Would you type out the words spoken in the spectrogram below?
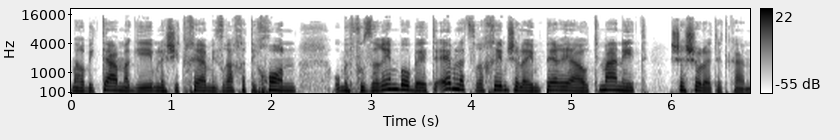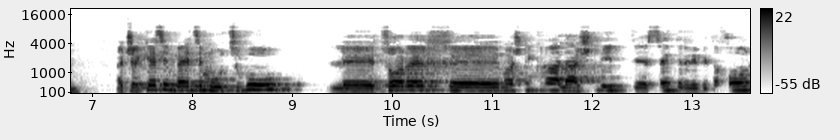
מרביתם מגיעים לשטחי המזרח התיכון ומפוזרים בו בהתאם לצרכים של האימפריה העות'מאנית ששולטת כאן. הצ'רקסים בעצם הוצבו לצורך אה, מה שנקרא להשליט אה, סדר וביטחון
